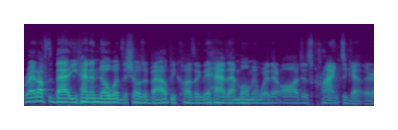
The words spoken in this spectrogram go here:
right off the bat you kind of know what the show's about because like they have that moment where they're all just crying together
